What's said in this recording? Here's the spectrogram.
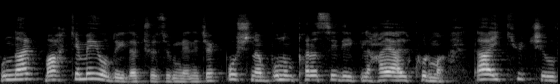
Bunlar mahkeme yoluyla çözümlenecek. Boşuna bunun parasıyla ilgili hayal kurma. Daha 2-3 yıl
